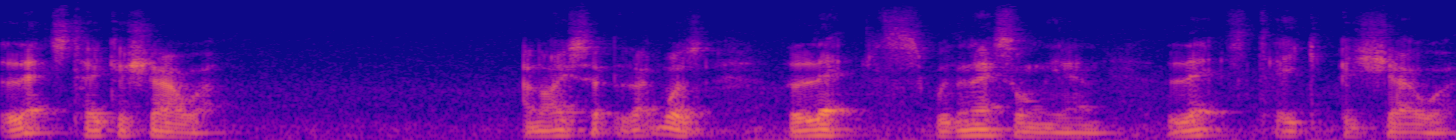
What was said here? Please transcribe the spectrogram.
let's take a shower. And I said that was let's with an S on the end let's take a shower.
